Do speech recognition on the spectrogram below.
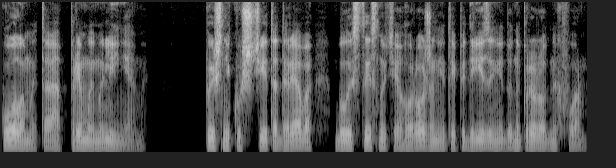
колами та прямими лініями. Пишні кущі та дерева були стиснуті, огорожені та підрізані до неприродних форм.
